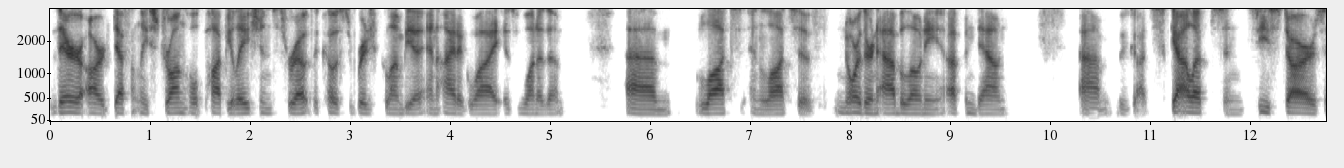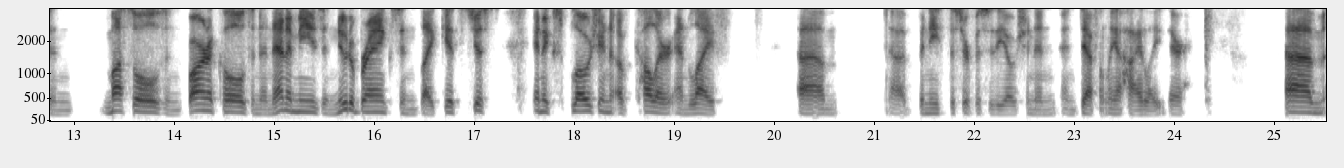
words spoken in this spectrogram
there are definitely stronghold populations throughout the coast of British Columbia, and Haida Gwaii is one of them. Lots and lots of northern abalone up and down. Um, we've got scallops and sea stars and mussels and barnacles and anemones and nudibranchs and like it's just an explosion of color and life um, uh, beneath the surface of the ocean and, and definitely a highlight there. Um,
